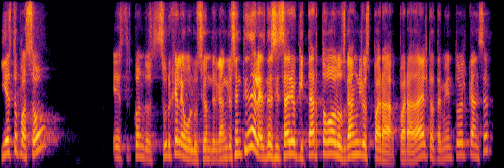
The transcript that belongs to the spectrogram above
Y esto pasó es cuando surge la evolución del ganglio centinela. Es necesario quitar todos los ganglios para, para dar el tratamiento del cáncer.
